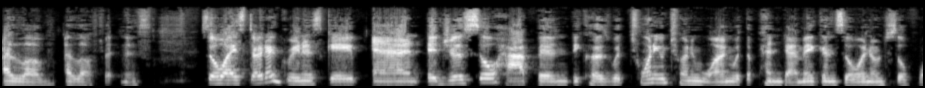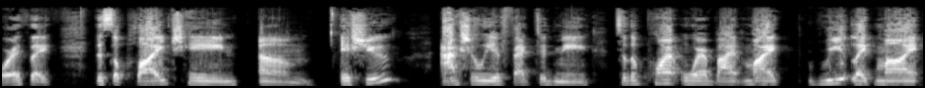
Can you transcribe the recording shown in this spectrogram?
I love, I love fitness. So I started Green Escape and it just so happened because with 2021, with the pandemic and so on and so forth, like the supply chain, um, issue actually affected me to the point whereby my real, like my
